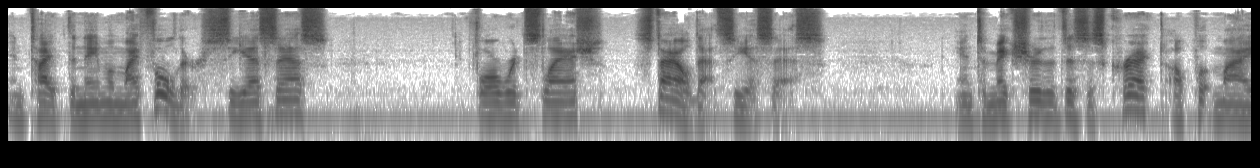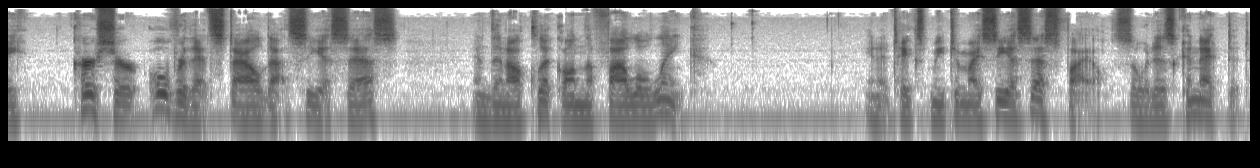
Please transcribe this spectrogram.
and type the name of my folder, css forward slash style.css. And to make sure that this is correct, I'll put my cursor over that style.css and then I'll click on the follow link. And it takes me to my CSS file so it is connected.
